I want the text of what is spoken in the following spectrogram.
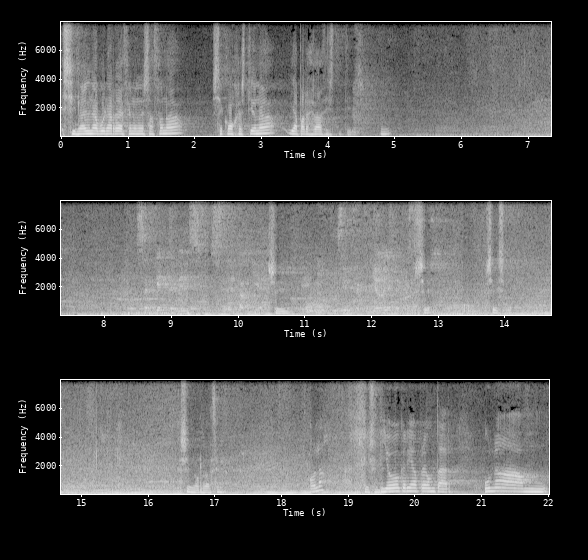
Si no hay una buena reacción en esa zona, se congestiona y aparece la cistitis. ser que debes ser también sí. Eh, incluso infecciones de Sí, sí, sí. Sí, no reacciona. Hola. Yo quería preguntar, una, mm,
